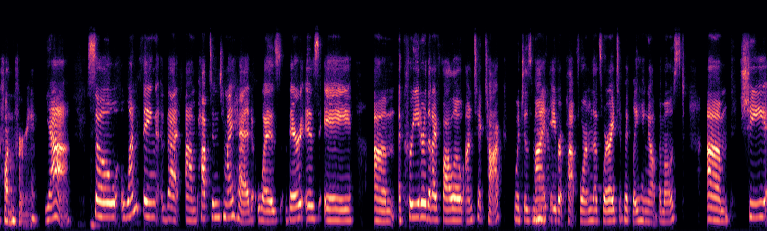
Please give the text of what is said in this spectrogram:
fun for me. Yeah. So one thing that um, popped into my head was there is a um, a creator that I follow on TikTok, which is my mm-hmm. favorite platform. That's where I typically hang out the most. Um, she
